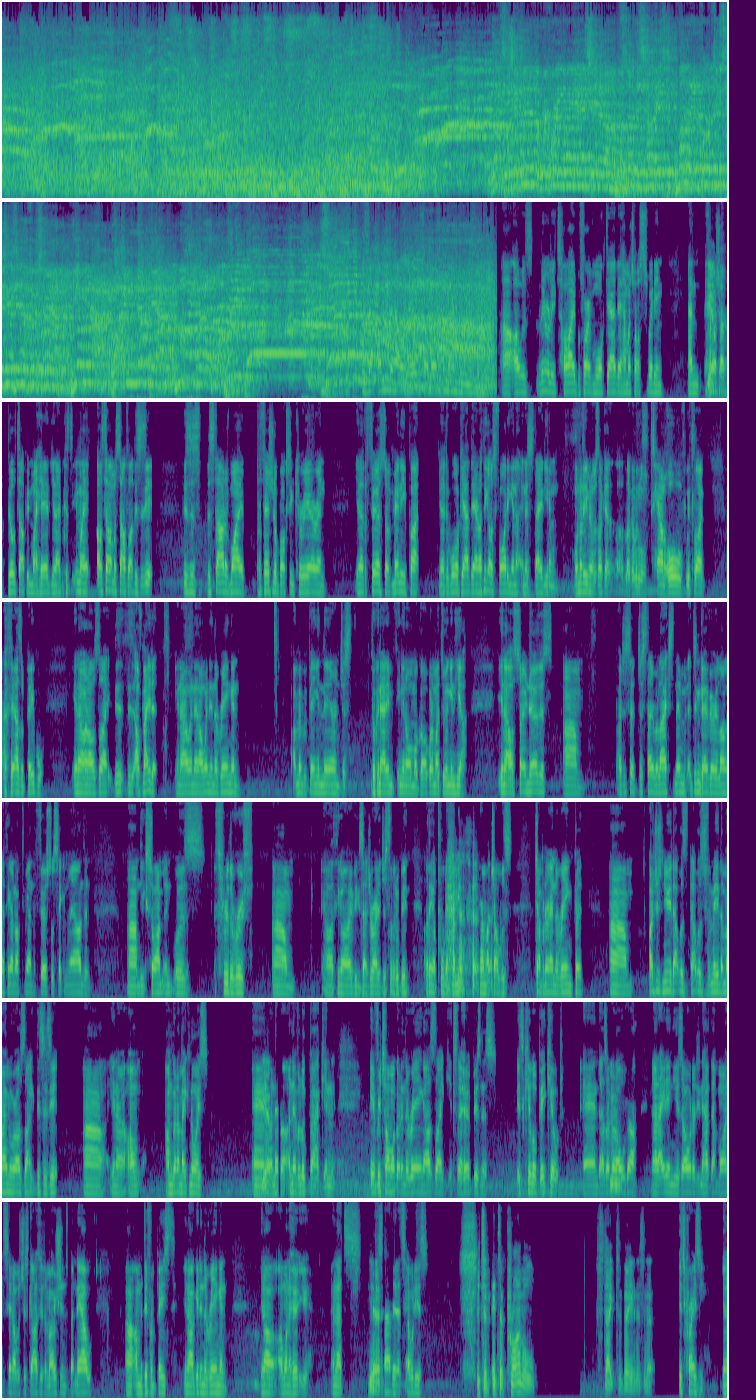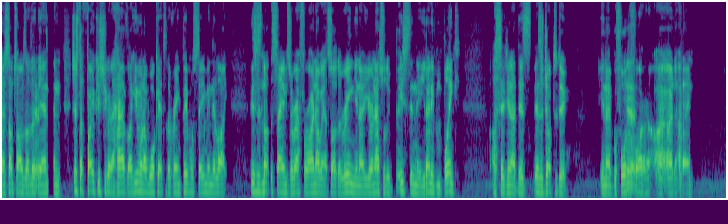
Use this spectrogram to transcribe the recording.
Was literally tired before I even walked out there. How much I was sweating, and how much I built up in my head. You know, because in my I was telling myself like, this is it. This is the start of my professional boxing career, and you know, the first of many. But you know, to walk out there, and I think I was fighting in a, in a stadium. Well, not even. It was like a like a little town hall with like a thousand people. You know, and I was like, this, this, I've made it. You know, and then I went in the ring, and I remember being in there and just looking at him, thinking, "Oh my god, what am I doing in here?" You know, I was so nervous um, I just said just stay relaxed, and then it didn't go very long. I think I knocked him out in the first or second round, and um, the excitement was through the roof. Um, you know, I think I over exaggerated just a little bit. I think I pulled a hammy how much I was jumping around the ring, but um, I just knew that was that was for me the moment where I was like, this is it. Uh, you know, I'm I'm gonna make noise, and yep. I never I never looked back. And every time I got in the ring, I was like, it's the hurt business. It's kill or be killed. And as I got mm. older, you know, at 18 years old, I didn't have that mindset. I was just going through the motions. But now uh, I'm a different beast. You know, I get in the ring and, you know, I want to hurt you. And that's, yeah, sadly, that's how it is. It's a, it's a primal state to be in, isn't it? It's crazy. You know, sometimes I look yeah. there and, and, just the focus you got to have. Like, even when I walk out to the ring, people see me and they're like, this is not the same Zerafa I know outside the ring. You know, you're an absolute beast in there. You don't even blink. I said, you know, there's there's a job to do You know, before Yeah. the fight, I, I, I don't,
